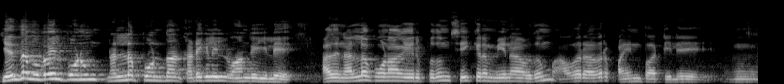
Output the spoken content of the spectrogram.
எந்த மொபைல் போனும் நல்ல போன் தான் கடைகளில் வாங்கையிலே. அது நல்ல போனாக இருப்பதும் சீக்கிரம் வீணாவதும் அவரவர் பயன்பாட்டிலே. ம்.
